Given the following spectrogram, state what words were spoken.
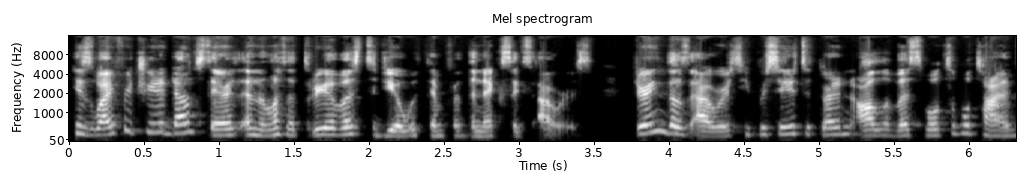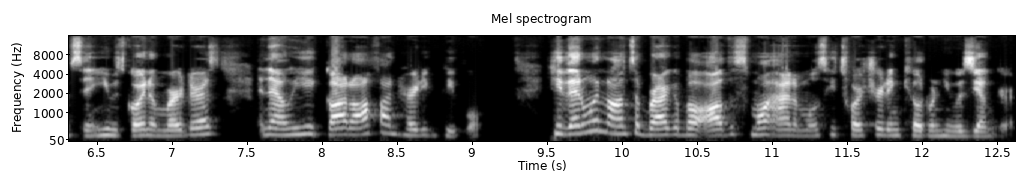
His wife retreated downstairs and then left the three of us to deal with him for the next six hours. During those hours, he proceeded to threaten all of us multiple times, saying he was going to murder us, and now he got off on hurting people. He then went on to brag about all the small animals he tortured and killed when he was younger.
